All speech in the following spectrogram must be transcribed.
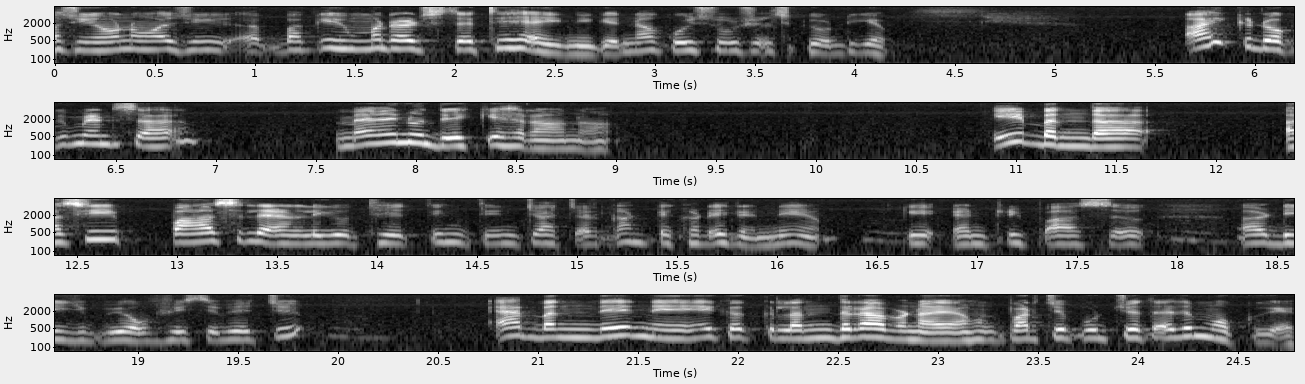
ਅਸੀਂ ਉਹਨੂੰ ਅਸੀਂ, ਬਾਕੀ ਹਿਊਮਨ ਰਾਈਟਸ ਤੇ ਇੱਥੇ ਹੈ ਹੀ ਨਹੀਂ ਗੇ, ਨਾ ਕੋਈ ਸੋਸ਼ਲ ਸਿਕਿਉਰਿਟੀ ਹੈ। ਆ ਇੱਕ ਡਾਕੂਮੈਂਟਸ ਆ, ਮੈਂ ਇਹਨੂੰ ਦੇਖ ਕੇ ਹੈਰਾਨ ਆ। ਇਹ ਬੰਦਾ ਅਸੀਂ ਪਾਸ ਲੈਣ ਲਈ ਉੱਥੇ ਤਿੰਨ ਤਿੰਨ, ਚਾਰ ਚਾਰ ਘੰਟੇ ਖੜੇ ਰਹਿੰਦੇ ਆ, ਕਿ ਐਂਟਰੀ ਪਾਸ ਡੀਜੀਪੀ ਆਫਿਸ ਵਿੱਚ। ਇਹ ਬੰਦੇ ਨੇ ਇੱਕ ਕਲੰਦਰਾ ਬਣਾਇਆ ਹੁਣ, ਪਰਚੇ ਪੁਰਚੇ ਤਾਂ ਇਹਦੇ ਮੁੱਕ ਗਏ।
